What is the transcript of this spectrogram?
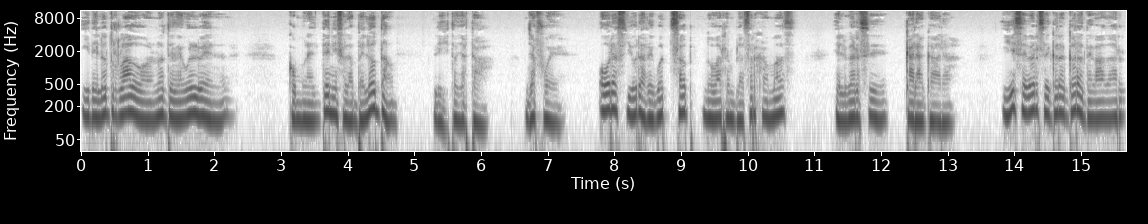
y del otro lado no te devuelven como en el tenis a la pelota, listo, ya está, ya fue. Horas y horas de WhatsApp no va a reemplazar jamás el verse cara a cara. Y ese verse cara a cara te va a dar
